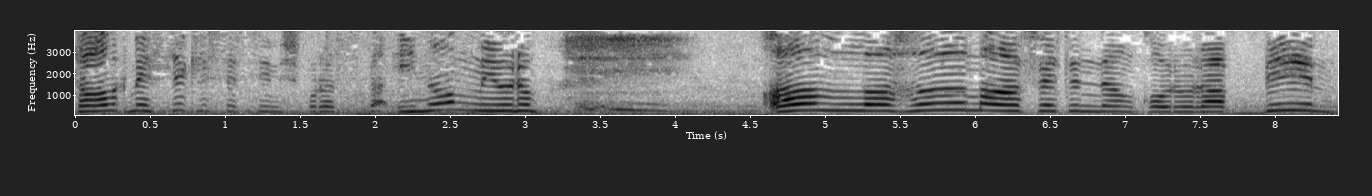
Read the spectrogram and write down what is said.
sağlık meslek lisesiymiş burası da. İnanmıyorum. Allah'ım afetinden koru Rabbim.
